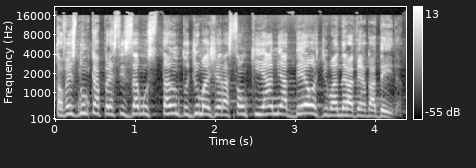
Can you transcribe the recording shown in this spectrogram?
Talvez nunca precisamos tanto de uma geração que ame a Deus de maneira verdadeira.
